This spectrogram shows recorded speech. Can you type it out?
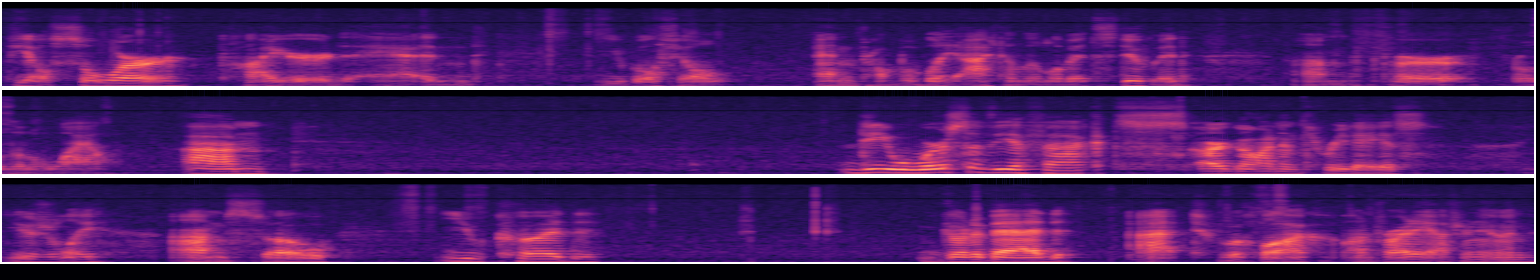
feel sore, tired, and you will feel and probably act a little bit stupid um, for for a little while. Um, the worst of the effects are gone in three days, usually. Um, so you could go to bed at 2 o'clock on Friday afternoon,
